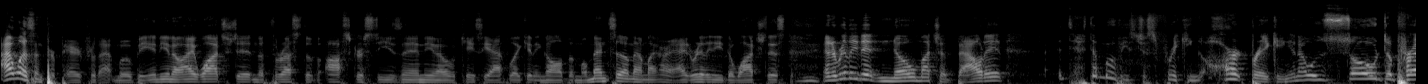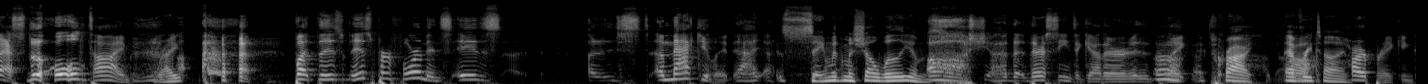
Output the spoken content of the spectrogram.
I wasn't prepared for that movie, and you know, I watched it in the thrust of Oscar season. You know, Casey Affleck getting all the momentum. And I'm like, all right, I really need to watch this, and I really didn't know much about it. The movie's just freaking heartbreaking, and I was so depressed the whole time. right But this his performance is uh, just immaculate. I, I- same with michelle williams oh, sh- uh, th- their scene together, uh, Oh, like I cry every oh, time heartbreaking.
